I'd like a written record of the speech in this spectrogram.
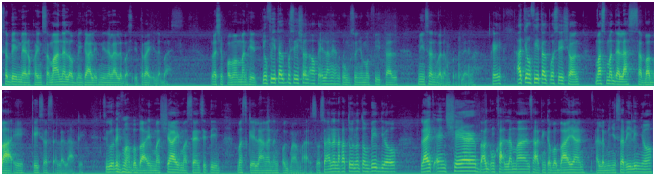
sabihin meron kayong sama na loob, may galit hindi nalalabas, itry ilabas. Plus yung pamamanhid. Yung fetal position, okay lang yan kung gusto nyo mag-fetal. Minsan walang problema. Okay? At yung fetal position, mas madalas sa babae kaysa sa lalaki. Siguro yung mga babae mas shy, mas sensitive, mas kailangan ng pagmamahal. So sana nakatulong tong video. Like and share, bagong kaalaman sa ating kababayan. Alamin niyo sarili niyo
